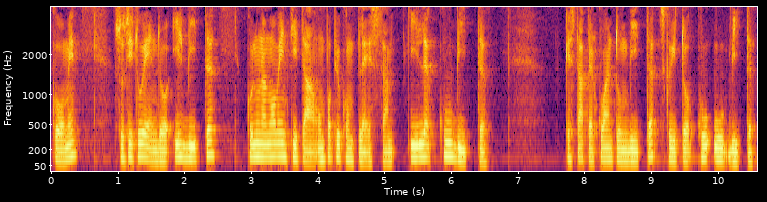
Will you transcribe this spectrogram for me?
Come? Sostituendo il bit con una nuova entità un po' più complessa, il qubit, che sta per quantum bit, scritto QU-bit.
